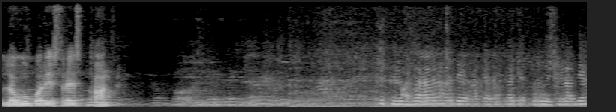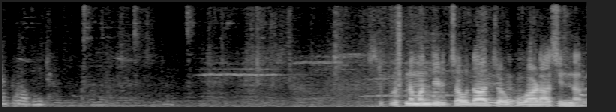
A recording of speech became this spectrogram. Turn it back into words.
लघु परिश्रय स्थान श्रीकृष्ण मंदिर चौदा चौकवाडा सिन्नर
